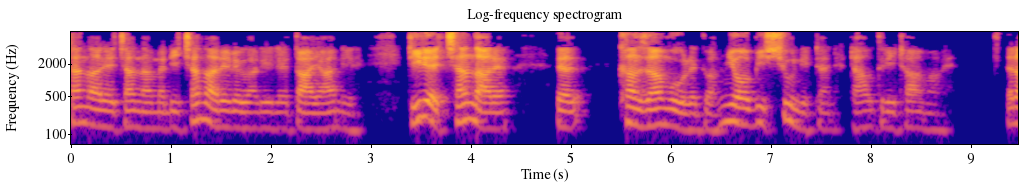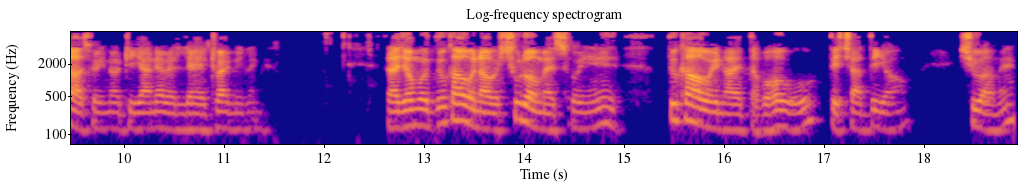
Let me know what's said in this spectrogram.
ချမ်းသာတယ်ချမ်းသာမယ်ဒီချမ်းသာတဲ့လူကလေးလည်းตายာနေတယ်ဒီတဲ့ချမ်းသာတဲ့ ခံစားမှုကိုလည်းသူကမျောပြီးရှုနေတတ်တယ်ဒါကိုသတိထားမှာပဲအဲ့ဒါဆိုရင်တော့ဒီဟာနဲ့ပဲလဲထွက်နေလိမ့်မယ်ဒါကြောင့်မို့ဒုက္ခဝေဒနာကိုရှုတော့မယ်ဆိုရင်ဒုက္ခဝေဒနာရဲ့သဘောကိုသိချသိအောင်ရှုရမယ်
